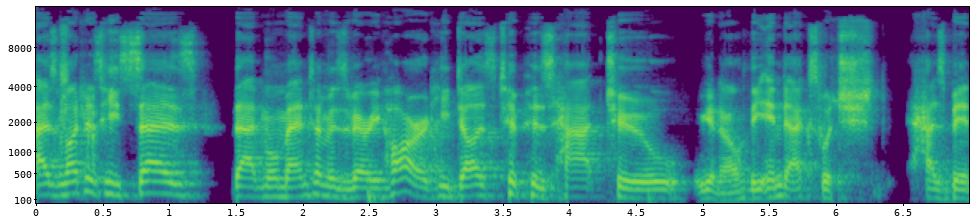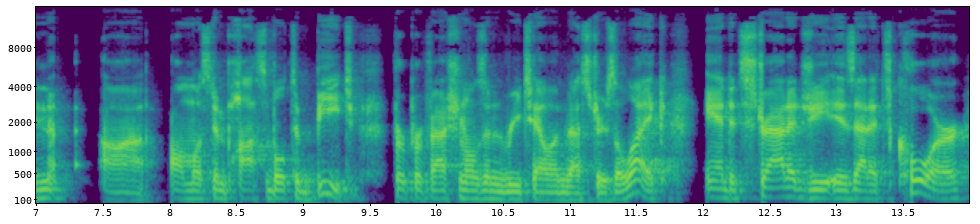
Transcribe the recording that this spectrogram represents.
as, as much as he says that momentum is very hard, he does tip his hat to you know the index, which has been uh, almost impossible to beat for professionals and retail investors alike. And its strategy is at its core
